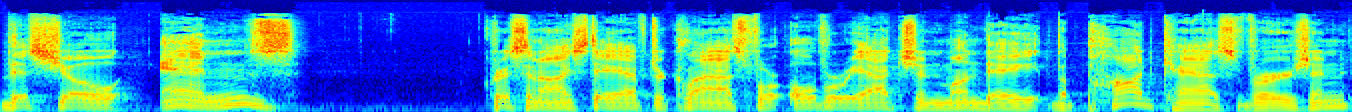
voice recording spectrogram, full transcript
this show ends, Chris and I stay after class for Overreaction Monday, the podcast version.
